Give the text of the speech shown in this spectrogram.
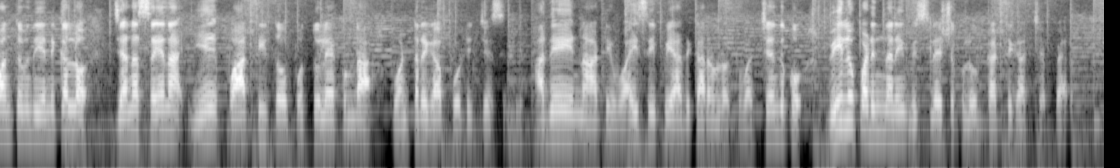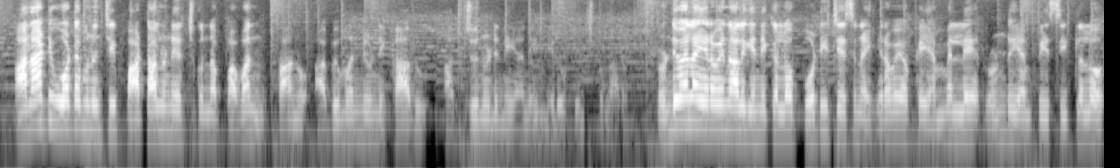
పంతొమ్మిది ఎన్నికల్లో జనసేన ఏ పార్టీతో పొత్తు లేకుండా ఒంటరిగా పోటీ చేసింది. అదే నాటి వైసీపీ అధికారంలోకి వచ్చేందుకు వీలు పడిందని విశ్లేషకులు గట్టిగా చెప్పారు. ఆనాటి ఓటమి నుంచి పాఠాలు నేర్చుకున్న పవన్ తాను అభిమన్యుణ్ణి కాదు అర్జునుడిని అని నిరూపించుకున్నారు. రెండు వేల ఇరవై నాలుగు ఎన్నికల్లో పోటీ చేసిన ఇరవై ఒక్క ఎమ్మెల్యే రెండు ఎంపీ సీట్లలో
